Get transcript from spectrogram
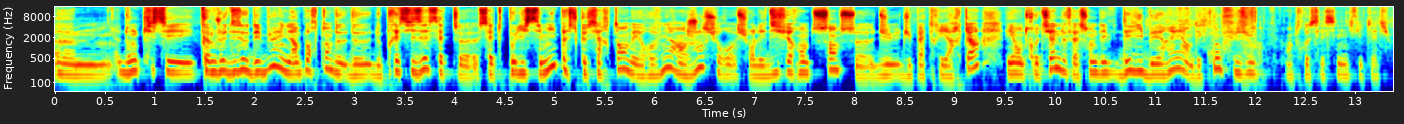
Euh, donc, c'est, comme je disais au début, il est important de, préciser cette, polysémie parce que certains, on va y revenir un jour sur, sur les différents sens euh, du, patriarcat et entretiennent de façon délibérée hein, des confusions entre ces significations.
